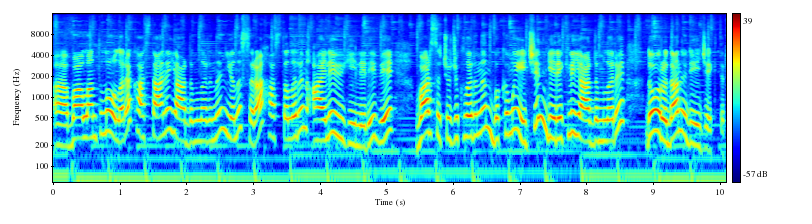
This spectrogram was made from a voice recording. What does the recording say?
e, bağlantılı olarak hastane yardımlarının yanı sıra hastaların aile üyeleri ve varsa çocuklarının bakımı için gerekli yardımları doğrudan ödeyecektir.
